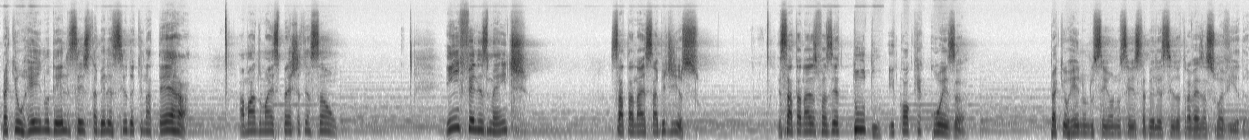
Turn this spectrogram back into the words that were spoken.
para que o reino dele seja estabelecido aqui na terra. Amado, mas preste atenção. Infelizmente, Satanás sabe disso. E Satanás vai fazer tudo e qualquer coisa para que o reino do Senhor não seja estabelecido através da sua vida.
